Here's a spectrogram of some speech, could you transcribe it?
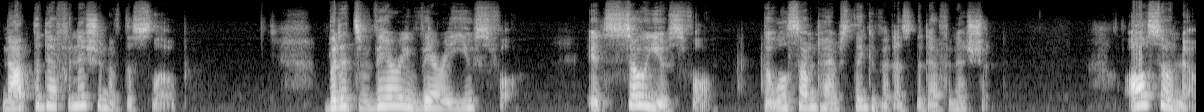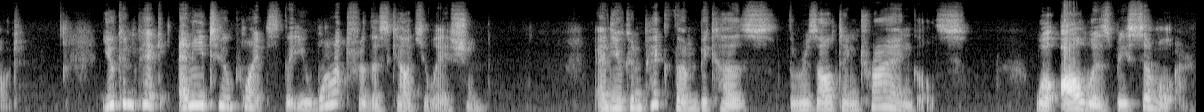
not the definition of the slope. But it's very, very useful. It's so useful that we'll sometimes think of it as the definition. Also note, you can pick any two points that you want for this calculation, and you can pick them because the resulting triangles will always be similar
